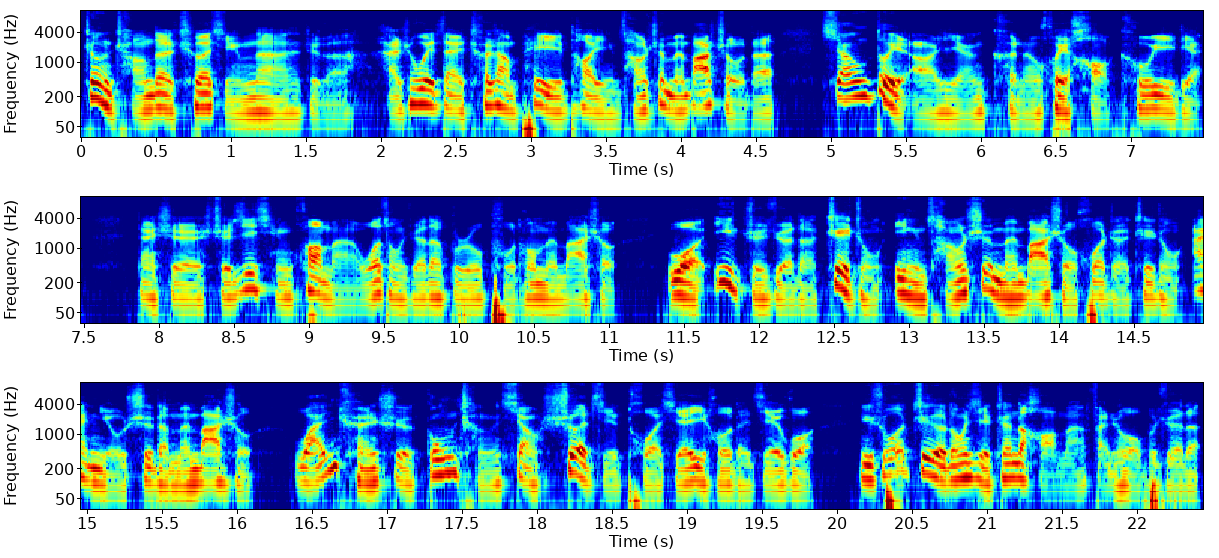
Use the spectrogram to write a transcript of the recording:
正常的车型呢，这个还是会在车上配一套隐藏式门把手的，相对而言可能会好抠一点。但是实际情况嘛，我总觉得不如普通门把手。我一直觉得这种隐藏式门把手或者这种按钮式的门把手。完全是工程向设计妥协以后的结果。你说这个东西真的好吗？反正我不觉得。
